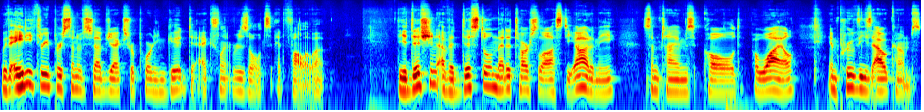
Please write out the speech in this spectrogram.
with 83% of subjects reporting good to excellent results at follow up. The addition of a distal metatarsal osteotomy, sometimes called a Weil, improved these outcomes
